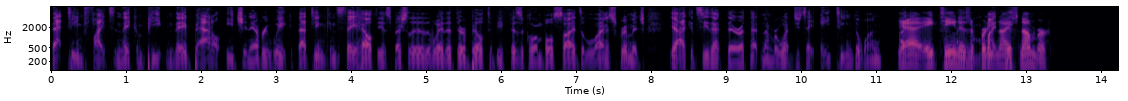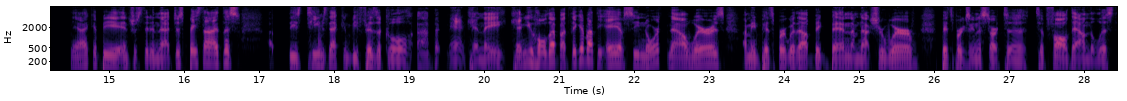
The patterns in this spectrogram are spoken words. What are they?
That team fights and they compete and they battle each and every week. If that team can stay healthy, especially the way that they're built to be physical on both sides of the line of scrimmage, yeah, I could see that there at that number. What did you say, 18 to 1? Yeah, 18 is a pretty nice be, number. Yeah, I could be interested in that just based on this. Uh, these teams that can be physical, uh, but man, can they? Can you hold up? I'm thinking about the AFC North now. Where is? I mean, Pittsburgh without Big Ben. I'm not sure where Pittsburgh's going to start to to fall down the list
